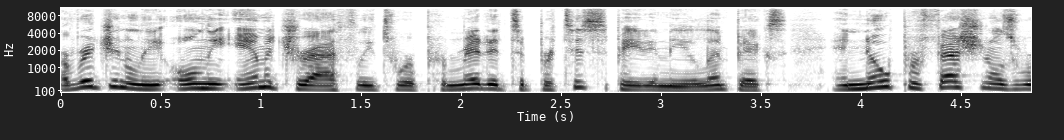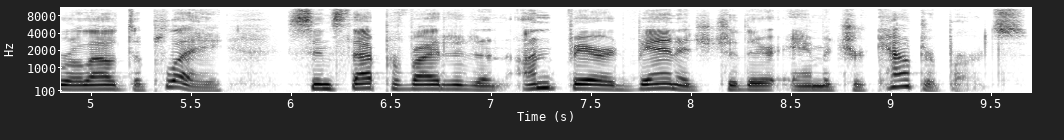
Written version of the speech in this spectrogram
Originally, only amateur athletes were permitted to participate in the Olympics, and no professionals were allowed to play, since that provided an unfair advantage to their amateur counterparts.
